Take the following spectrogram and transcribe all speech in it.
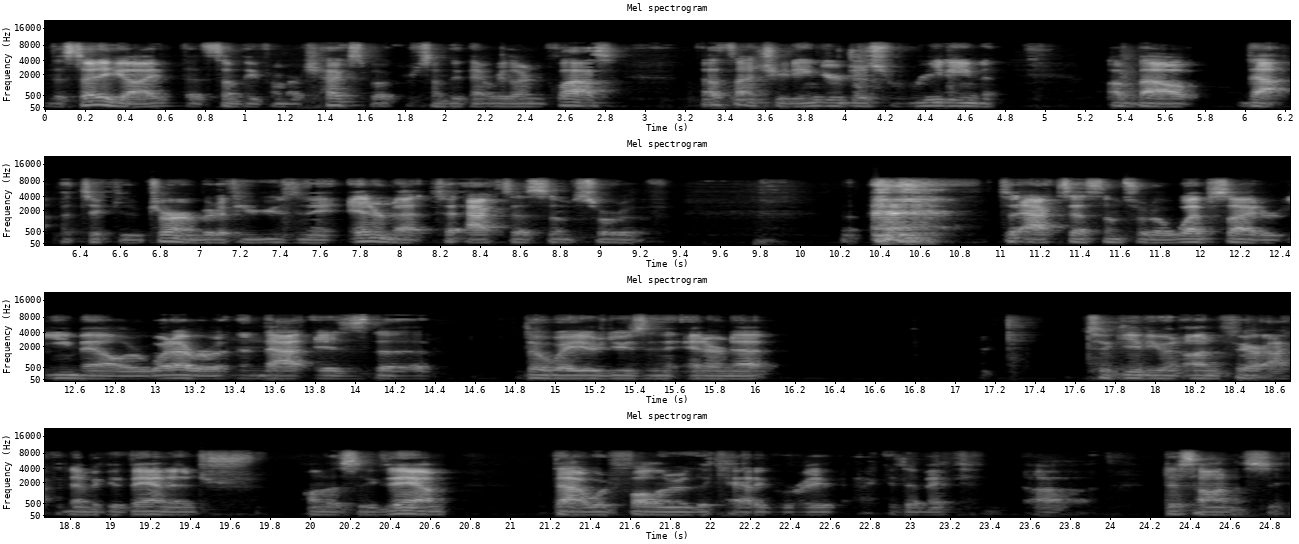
in the study guide, that's something from our textbook or something that we learned in class. That's not cheating. You're just reading about that particular term. But if you're using the internet to access some sort of to access some sort of website or email or whatever, then that is the the way you're using the internet to give you an unfair academic advantage on this exam that would fall under the category of academic uh, dishonesty.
